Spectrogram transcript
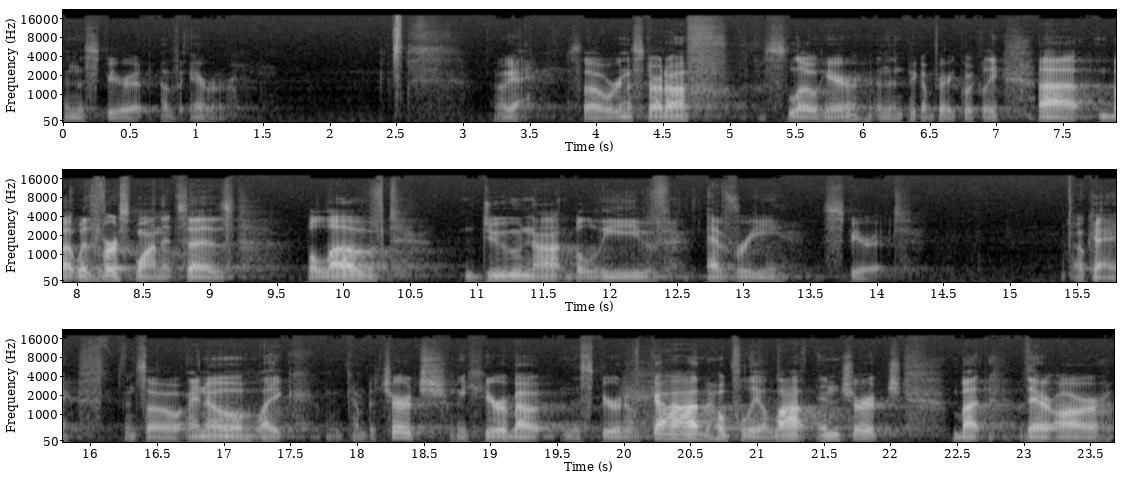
and the spirit of error. Okay, so we're going to start off slow here and then pick up very quickly. Uh, but with verse 1, it says, Beloved, do not believe every spirit. Okay, and so I know, like, we come to church, we hear about the Spirit of God, hopefully a lot in church, but there are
